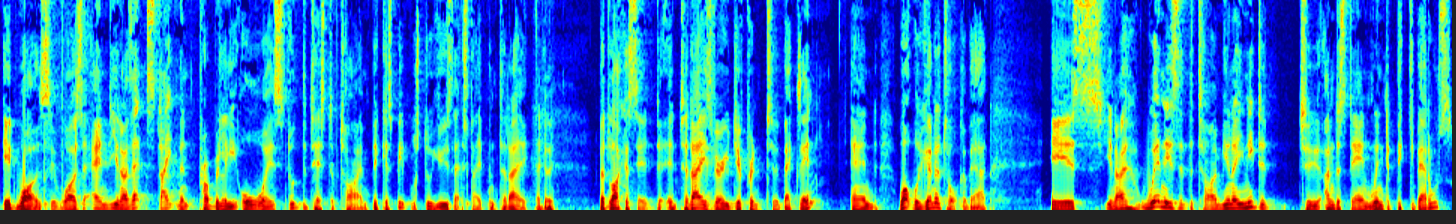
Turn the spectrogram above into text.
It was, it was. And, you know, that statement probably always stood the test of time because people still use that statement today. They do. But like I said, today is very different to back then. And what we're going to talk about is, you know, when is it the time? You know, you need to, to understand when to pick your battles,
